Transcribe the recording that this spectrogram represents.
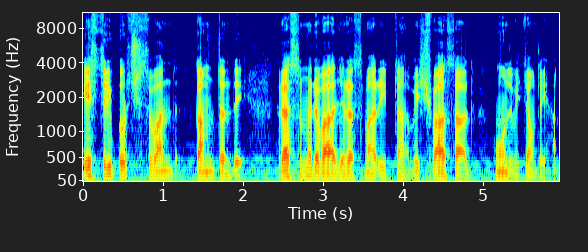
ਇਸਤਰੀ ਪੁਰਸ਼ ਸੰਬੰਧ, ਕੰਮ ਧੰਦੇ, ਰਸਮ ਰਿਵਾਜ, ਰਸਮਾਂ, ਰੀਤਾਂ, ਵਿਸ਼ਵਾਸ ਆਦਿ ਹੋਂਦ ਵਿੱਚ ਆਉਂਦੇ ਹਨ।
